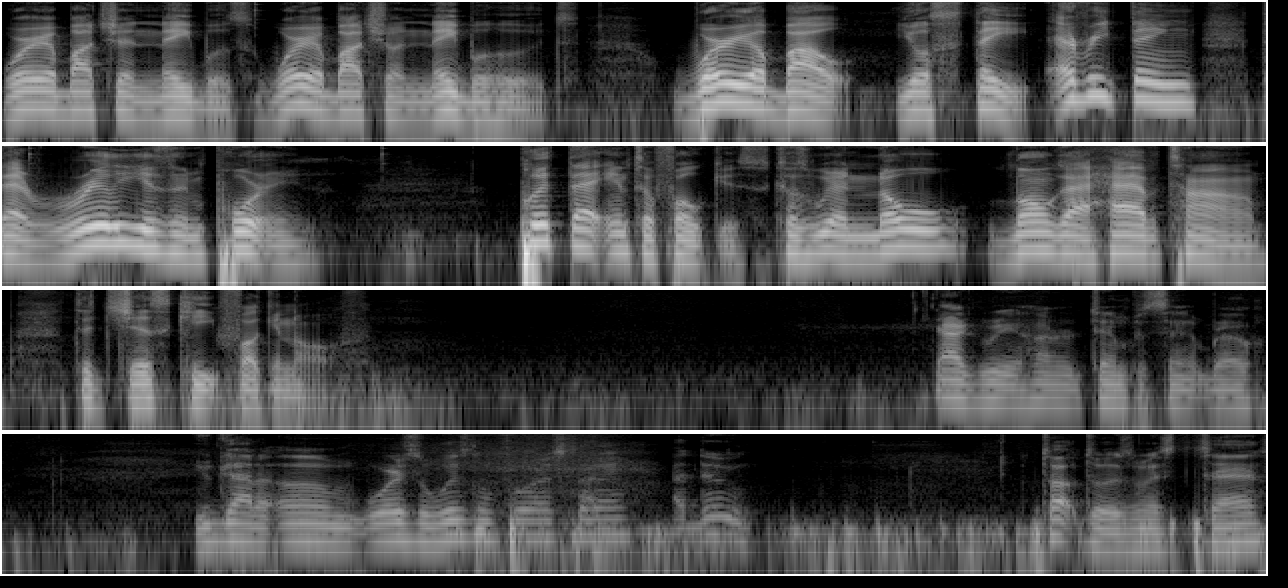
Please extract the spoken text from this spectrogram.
Worry about your neighbors. Worry about your neighborhoods. Worry about your state. Everything that really is important. Put that into focus because we are no longer have time to just keep fucking off. I agree 110%, bro. You got a um words of wisdom for us today? I do. Talk to us, Mr. Taz.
